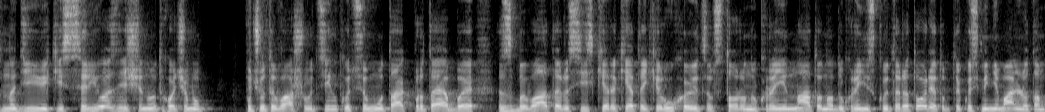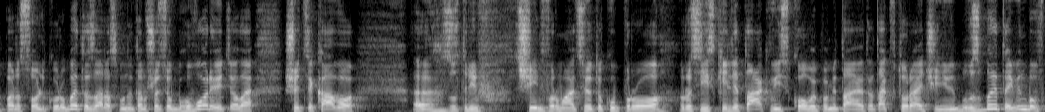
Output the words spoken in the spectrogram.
надію, якісь серйозніші. Ну, от хочемо почути вашу оцінку цьому так про те, аби збивати російські ракети, які рухаються в сторону країн НАТО над українською територією, тобто якусь мінімальну там парасольку робити. Зараз вони там щось обговорюють, але що цікаво. Е, Зустрів ще інформацію таку про російський літак військовий. Пам'ятаєте, так в Туреччині він був збитий. Він був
